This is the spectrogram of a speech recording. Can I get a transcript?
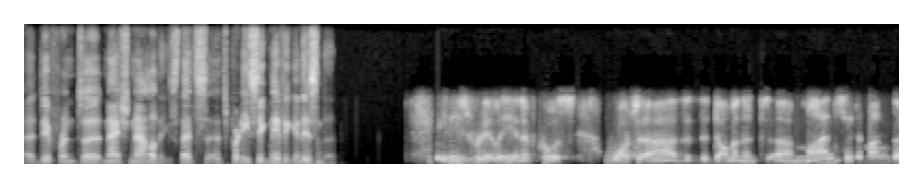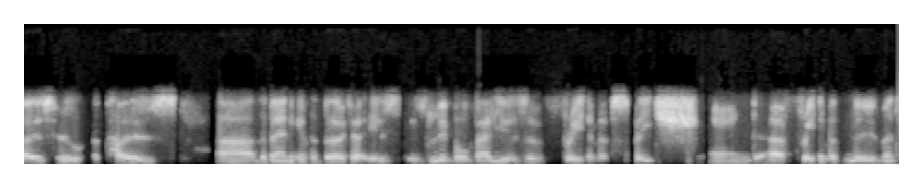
uh, different uh, nationalities. That's that's pretty significant, isn't it? It is really, and of course, what the, the, dominant uh, mindset among those who oppose uh, the banning of the burqa is, is liberal values of freedom of speech and uh, freedom of movement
